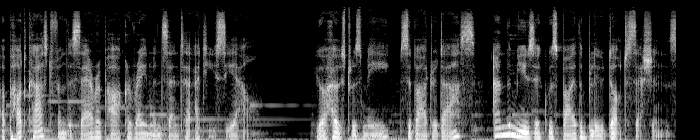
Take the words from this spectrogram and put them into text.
a podcast from the Sarah Parker Remond Centre at UCL. Your host was me, Subhadra Das, and the music was by the Blue Dot Sessions.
